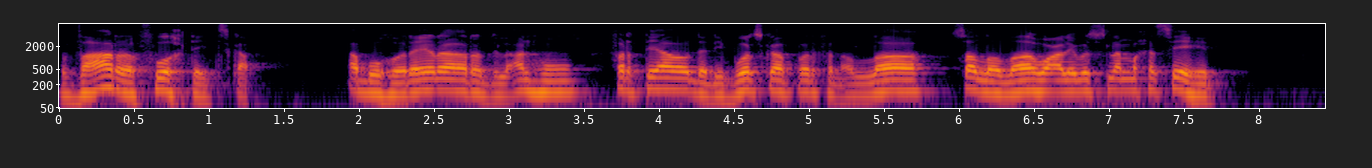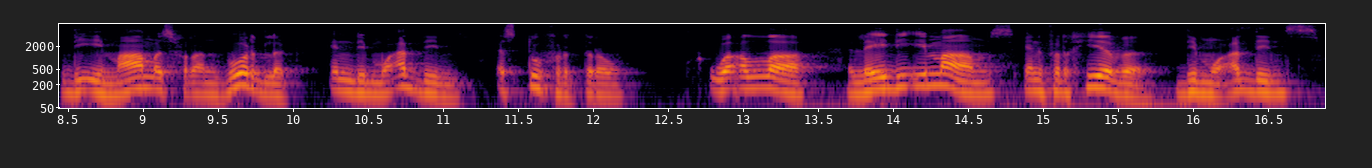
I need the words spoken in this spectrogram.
ware voogdheidskap. Abu Huraira radhiyallahu anhu vertel dat die boodskapper van Allah sallallahu alaihi wasallam gesê het: "Die imam is verantwoordelik en die muaddin is toevertrou. O Allah, lei die imams en vergewe die muaddins."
